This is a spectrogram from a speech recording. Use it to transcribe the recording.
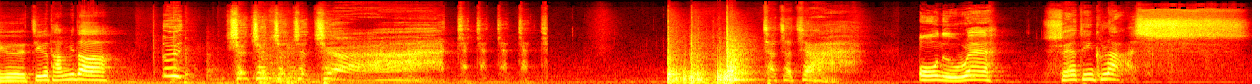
지긋지긋합니다. 으이, 차차차차차 차차차차 차차차 오늘의 세팅 클래스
